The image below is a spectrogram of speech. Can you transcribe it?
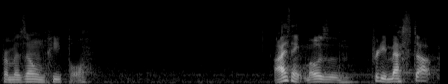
from his own people. I think Moses pretty messed up.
